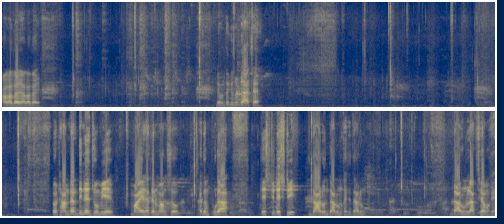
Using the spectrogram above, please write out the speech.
আলাদাই আলাদাই। যেমন তো কিছুটা আছে। তো ঠান্ডার দিনে জমিয়ে মায়ের হাতের মাংস একদম পুরা টেস্টি টেস্টি দারুণ দারুণ খাইছে দারুণ। দারুণ লাগছে আমাকে।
